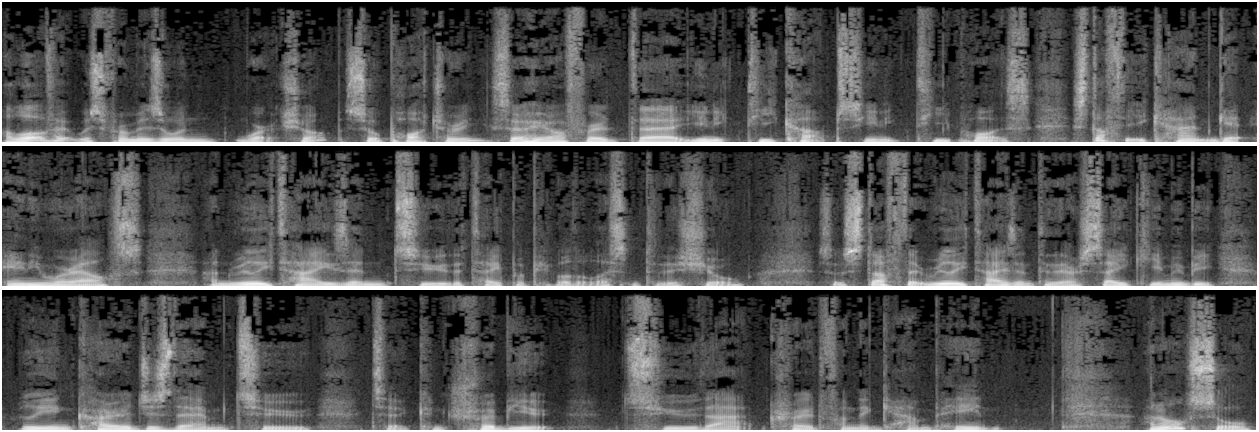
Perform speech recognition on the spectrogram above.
a lot of it was from his own workshop, so pottery. So he offered uh, unique teacups, unique teapots, stuff that you can't get anywhere else, and really ties into the type of people that listen to the show. So stuff that really ties into their psyche, maybe really encourages them to to contribute to that crowdfunding campaign, and also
